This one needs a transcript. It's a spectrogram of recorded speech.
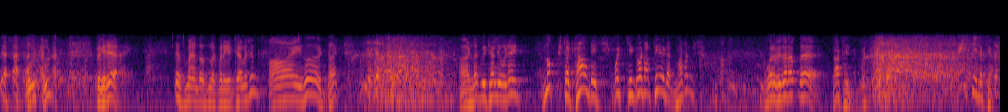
good, good. Brigadier, this man doesn't look very intelligent. I heard that. and let me tell you, it ain't looks that count. It's what you got up here that matters. What have you got up there? Nothing. hey, see, look here.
